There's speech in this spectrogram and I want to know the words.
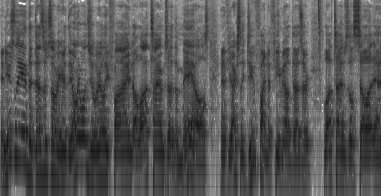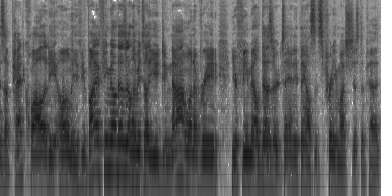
And usually the deserts over here, the only ones you'll really find a lot of times are the males. And if you actually do find a female desert, a lot of times they'll sell it as a pet quality only. If you buy a female desert, let me tell you, you do not want to breed your female desert to anything else. It's pretty much just a pet.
